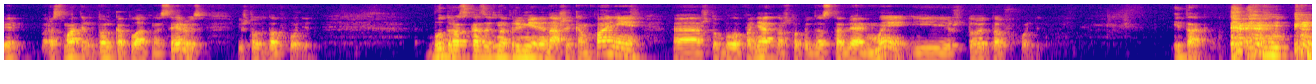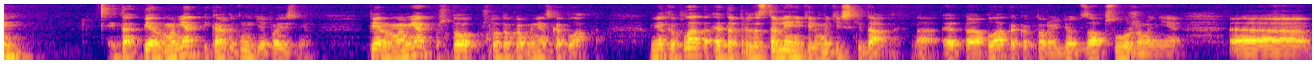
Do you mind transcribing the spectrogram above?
Теперь рассматриваем только платный сервис и что туда входит. Буду рассказывать на примере нашей компании, э, чтобы было понятно, что предоставляем мы и что это входит. Итак, Итак, первый момент, и каждый пункт я поясню. Первый момент, что, что такое абонентская плата. Абонентская плата – это предоставление телематических данных. Да? Это оплата, которая идет за обслуживание э,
